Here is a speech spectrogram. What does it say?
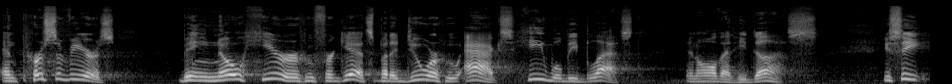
and perseveres, being no hearer who forgets, but a doer who acts, he will be blessed in all that he does. You see,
